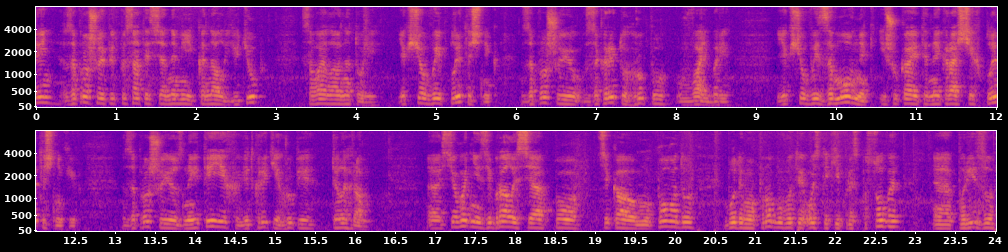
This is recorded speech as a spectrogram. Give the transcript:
день. Запрошую підписатися на мій канал YouTube Савайло Анатолій. Якщо ви плиточник, запрошую в закриту групу в Вайбері. Якщо ви замовник і шукаєте найкращих плиточників, запрошую знайти їх в відкритій групі Telegram. Е, Сьогодні зібралися по цікавому поводу. Будемо пробувати ось такі приспособи е, порізу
